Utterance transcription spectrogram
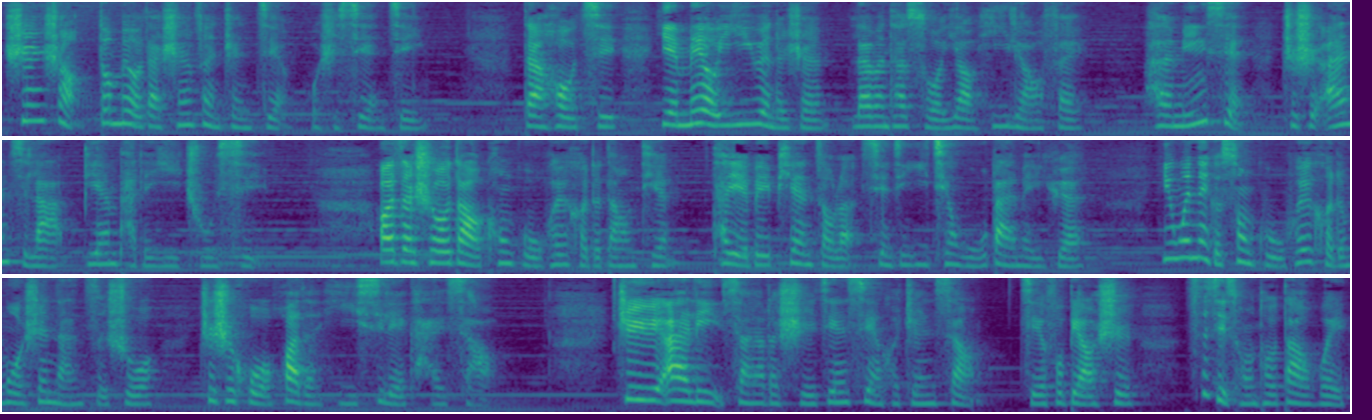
身上都没有带身份证件或是现金，但后期也没有医院的人来问他索要医疗费。很明显，这是安吉拉编排的一出戏。而在收到空骨灰盒的当天，他也被骗走了现金一千五百美元。”因为那个送骨灰盒的陌生男子说这是火化的一系列开销。至于艾丽想要的时间线和真相，杰夫表示自己从头到尾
